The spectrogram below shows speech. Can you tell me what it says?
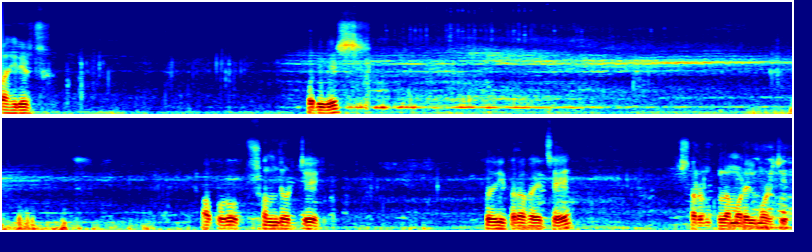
বাহিরের পরিবেশ। অপরূপ সৌন্দর্যে তৈরি করা হয়েছে শরণখোলা মডেল মসজিদ।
